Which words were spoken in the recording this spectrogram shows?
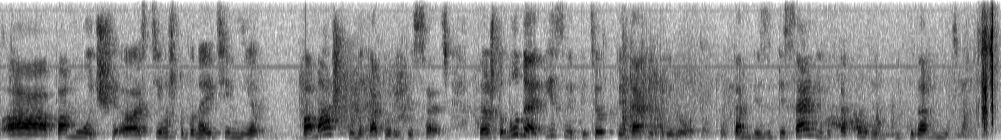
а, помочь с тем, чтобы найти мне бумажку, на которой писать? Потому что буду описывать пятерку пентаклей перевернутую. Там без описания вот такого никуда мы не денемся.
